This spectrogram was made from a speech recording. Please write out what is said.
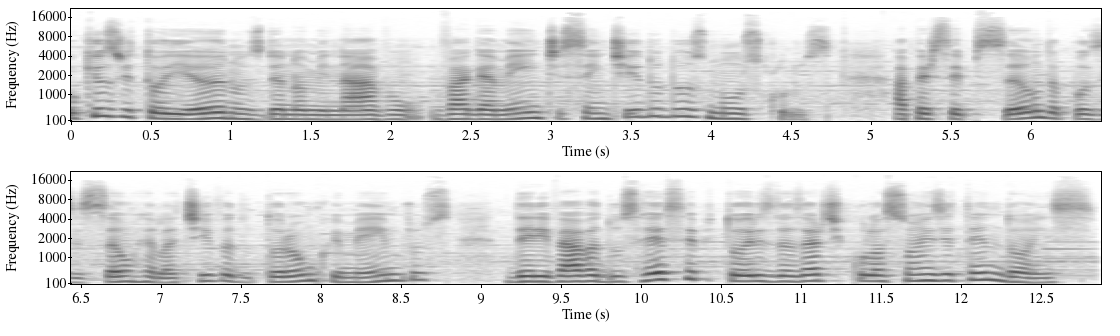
o que os vitorianos denominavam vagamente sentido dos músculos. A percepção da posição relativa do tronco e membros derivava dos receptores das articulações e tendões.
